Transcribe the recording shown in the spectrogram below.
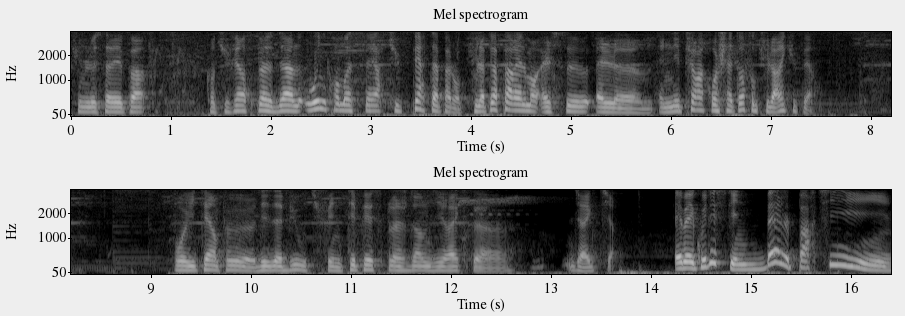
Tu ne le savais pas. Quand tu fais un splashdown ou une chromosphère, tu perds ta palourde. Tu la perds pas réellement. Euh, elle n'est plus raccrochée à toi, faut que tu la récupères. Pour éviter un peu euh, des abus où tu fais une TP splashdown direct, euh, direct tir. Eh ben écoutez, c'était une belle partie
